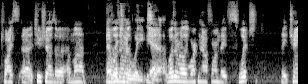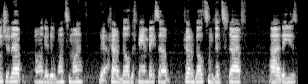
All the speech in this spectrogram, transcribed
twice, uh, two shows a, a month. That every wasn't two really, weeks. yeah, Yeah. it wasn't really working out for them. They've switched, they changed it up. Only gonna do once a month. Yeah. Try to build the fan base up. Try to build some good stuff. Uh, they use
